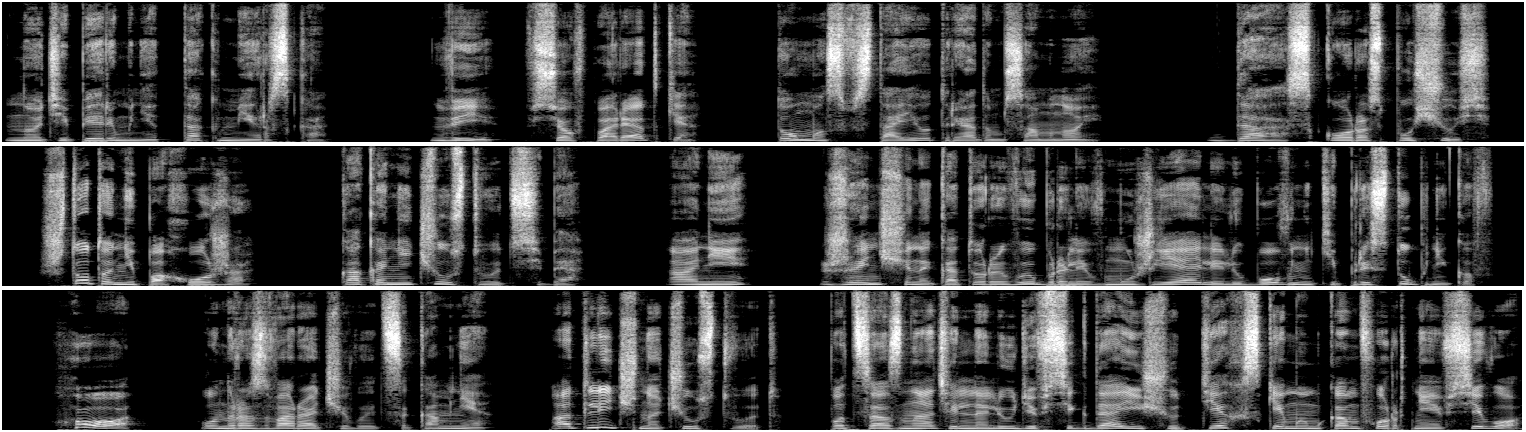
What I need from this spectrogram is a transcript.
Но теперь мне так мерзко. «Ви, все в порядке?» Томас встает рядом со мной. «Да, скоро спущусь. Что-то не похоже. Как они чувствуют себя? Они? Женщины, которые выбрали в мужья или любовники преступников. Хо!» Он разворачивается ко мне. «Отлично чувствуют. Подсознательно люди всегда ищут тех, с кем им комфортнее всего.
